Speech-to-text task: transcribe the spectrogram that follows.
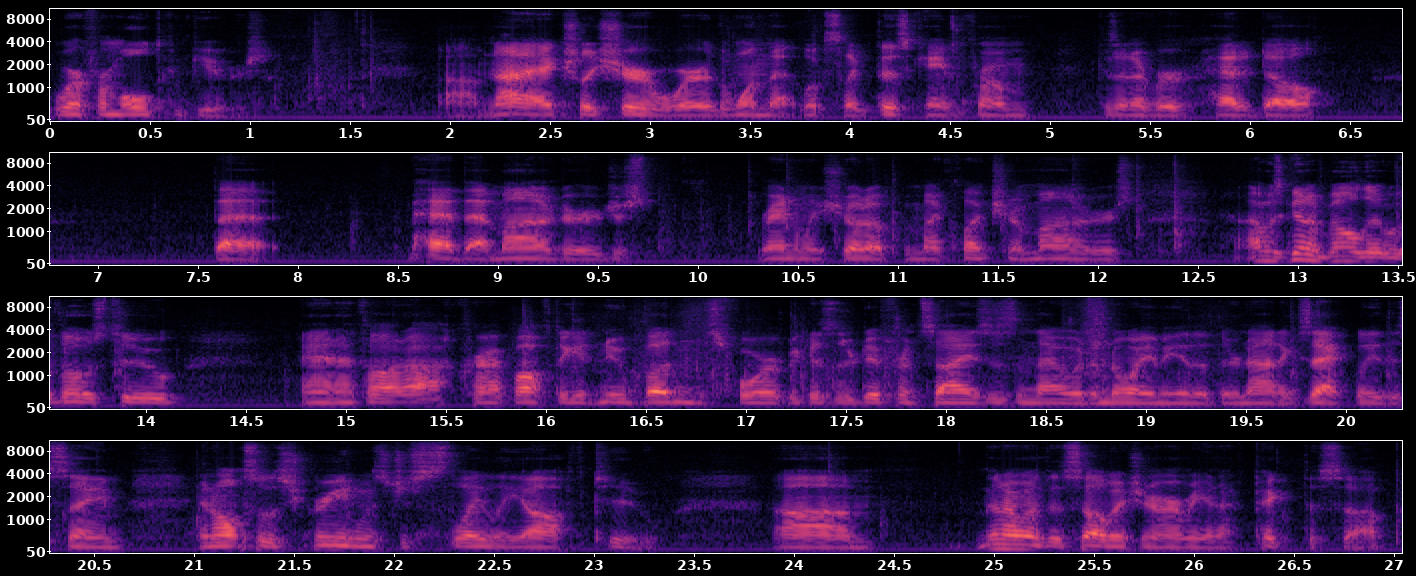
were from old computers. I'm not actually sure where the one that looks like this came from, because I never had a Dell that had that monitor just randomly showed up in my collection of monitors. I was going to build it with those two, and I thought, ah, crap, I'll have to get new buttons for it because they're different sizes, and that would annoy me that they're not exactly the same. And also the screen was just slightly off, too. Um, then I went to the Salvation Army, and I picked this up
